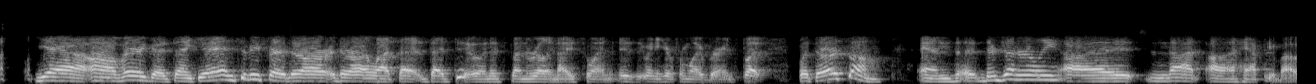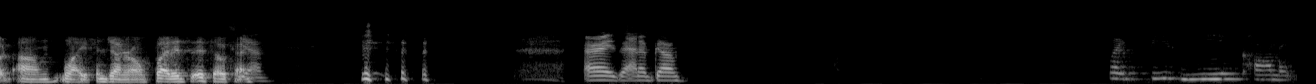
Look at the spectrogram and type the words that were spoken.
yeah. Oh, very good. Thank you. And to be fair, there are there are a lot that that do, and it's been really nice when is when you hear from librarians. But but there are some, and they're generally uh, not uh, happy about um, life in general. But it's it's okay. Yeah. All right, Zainab, go. Like these mean comments,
